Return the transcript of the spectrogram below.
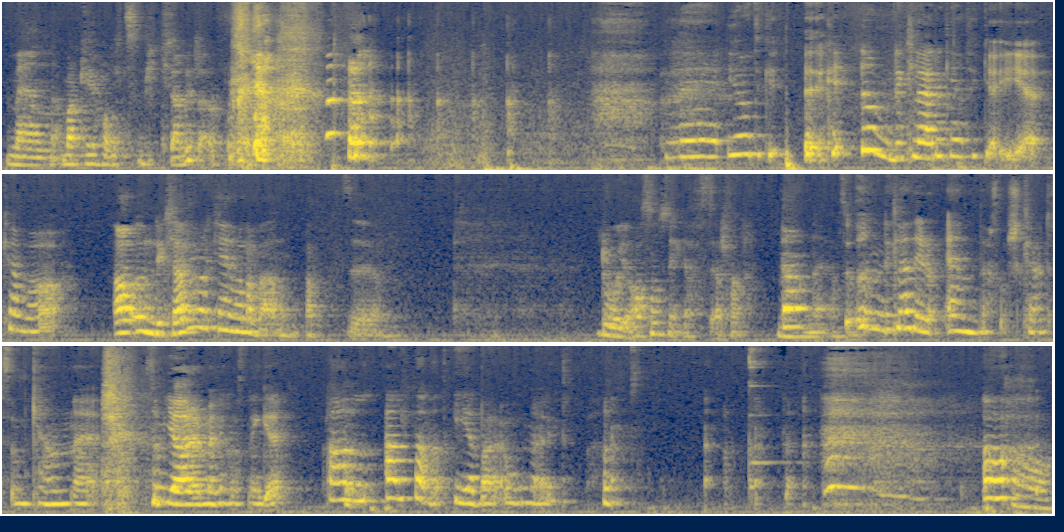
Men man kan ju ha lite smickrande kläder på Nej, jag tycker, okej, underkläder kan jag tycka är, kan vara, Ja, underkläder kan jag hålla med om att eh, då är jag som snyggast i alla fall. Ja, eh, så underkläder är de enda sorts kläder som kan, eh, som gör en människa snyggare. All, allt annat är bara onödigt. Åh, ja.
